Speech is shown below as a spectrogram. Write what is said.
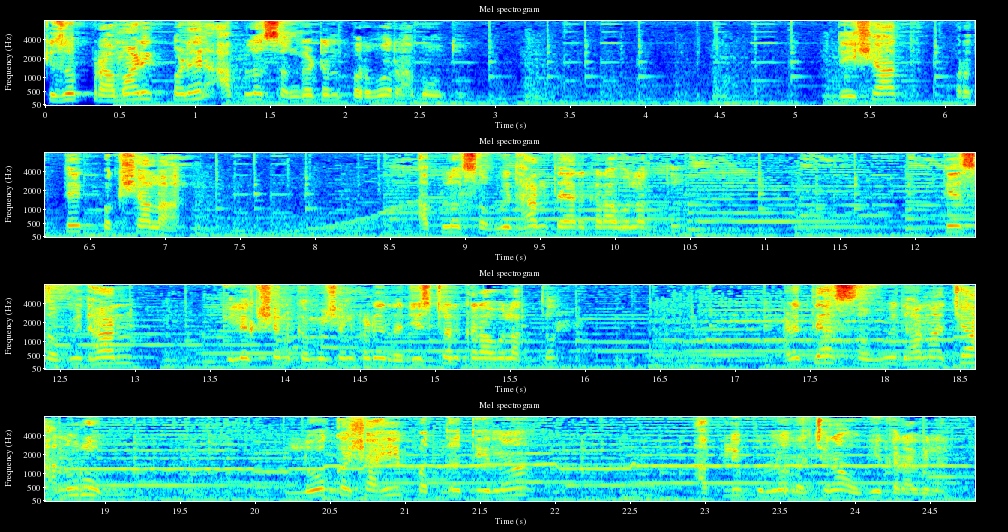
की जो प्रामाणिकपणे आपलं संघटन पर्व राबवतो. देशात प्रत्येक पक्षाला आपलं संविधान तयार करावं लागतं. ते संविधान इलेक्शन कमिशनकडे रजिस्टर करावं लागतं. आणि त्या संविधानाच्या अनुरूप लोकशाही पद्धतीनं आपली पूर्ण रचना उभी करावी लागते.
